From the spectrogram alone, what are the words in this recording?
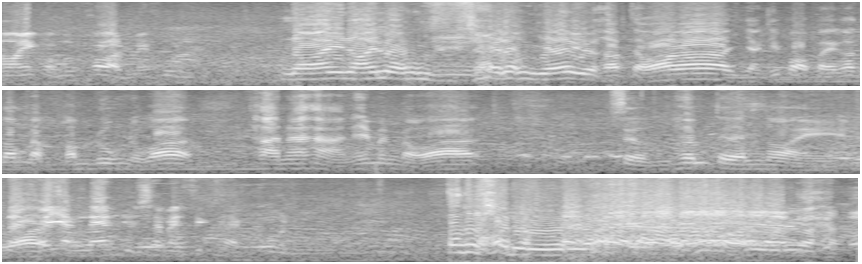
น้อยกว่าเมื่อก่อนไหมคุณ น้อยน้อยลง ใช้ลงเยอะอยู่ครับ แต่ว่าก็อย่างที่บอกไปก็ต้องแบบบำรุงหรือว่าทานอาหารให้มันแบบว่า เสริมเพิ่มเติมหน่อยหรือแต่ว่าก็ยังแน่นอยู่ใช่ไหมซิกแพคคุณต้องรอดูดีกว่าต้องรอดูดีกว่า เอ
